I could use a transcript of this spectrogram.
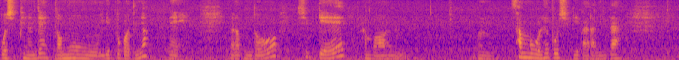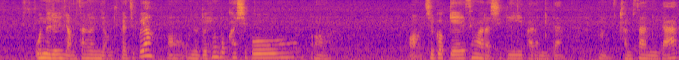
꽃이 피는데 너무 예쁘거든요. 네, 여러분도 쉽게 한번 음, 삽목을 해보시기 바랍니다. 오늘은 영상은 여기까지고요. 어, 오늘도 행복하시고 어, 어, 즐겁게 생활하시기 바랍니다. 음, 감사합니다.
